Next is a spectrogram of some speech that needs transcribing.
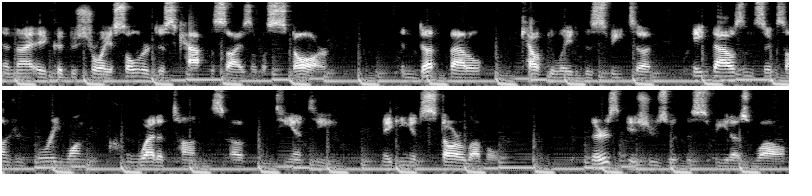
and that it could destroy a solar disk half the size of a star. In Death Battle, calculated this feat to 8,641 tons of TNT, making it star level. There's issues with this feat as well.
